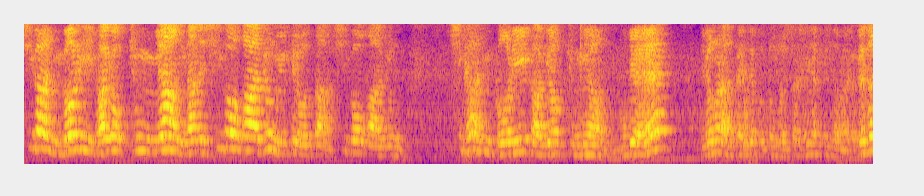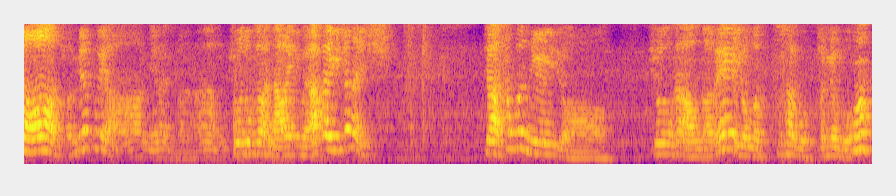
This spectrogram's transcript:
시간, 거리, 가격, 중량 나는 식어가 중 이렇게 외웠다. 식어가 중 시간, 거리, 가격, 중량, 무게 이런 걸 나타낼 때 보통 전치사를 생략한단 말이에요. 그래서 전면부야. 얘라니까. 주어 동사만 나와 있는 거야. 아까 얘기했잖아. 이씨. 자, 3번 유형이죠. 주어 동사 나온 다음에 이런 거 부사구, 전면구, 어?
